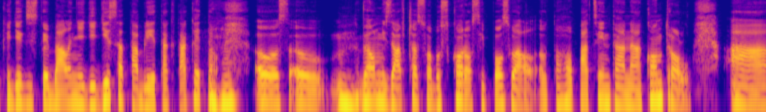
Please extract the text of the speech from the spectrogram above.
keď existuje bálenie, kde 10 tablietak, takéto mm-hmm. veľmi zavčasu alebo skoro si pozval toho pacienta na kontrolu a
